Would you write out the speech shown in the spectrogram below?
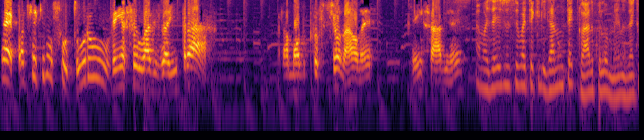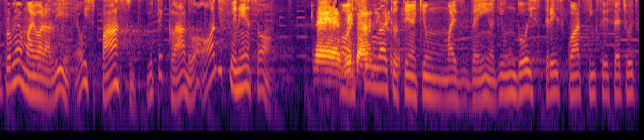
É, pode ser que no futuro venha celulares aí pra, pra modo profissional, né? Quem sabe, né? Ah, mas aí você vai ter que ligar num teclado, pelo menos, né? Que o problema maior ali é o espaço e o teclado. Ó, ó a diferença, ó. É, ó, verdade. esse celular que eu tenho aqui, um mais veinho aqui, um, dois, três, quatro, cinco, seis, sete, oito.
